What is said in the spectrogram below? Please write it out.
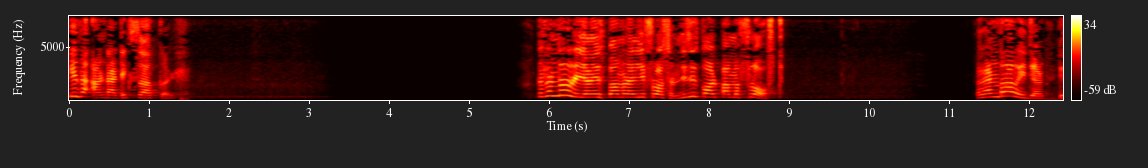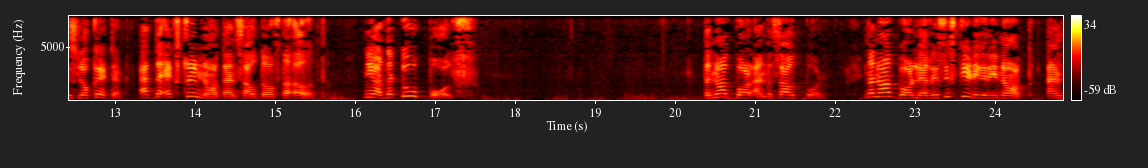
In the Antarctic Circle, the tundra region is permanently frozen. This is called permafrost. Tundra region is located at the extreme north and south of the earth, near the two poles, the North Pole and the South Pole. In the North Pole there is 60 degree north and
